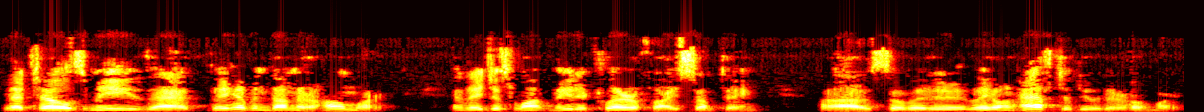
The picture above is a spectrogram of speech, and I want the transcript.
that tells me that they haven't done their homework and they just want me to clarify something uh, so that they don't have to do their homework.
